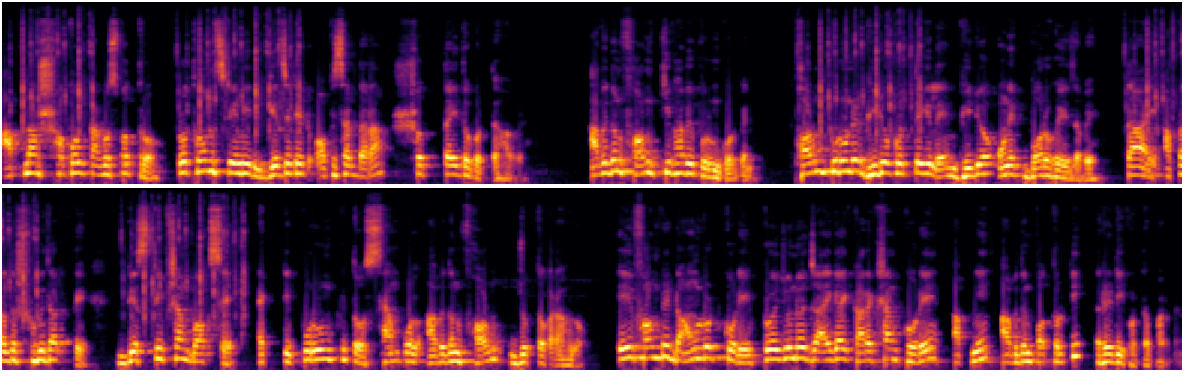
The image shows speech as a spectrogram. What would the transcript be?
আপনার সকল কাগজপত্র প্রথম শ্রেণির গেজেটেড অফিসার দ্বারা সত্যায়িত করতে হবে। আবেদন ফর্ম কীভাবে পূরণ করবেন? ফর্ম পূরণের ভিডিও করতে গেলে ভিডিও অনেক বড় হয়ে যাবে। তাই আপনাদের সুবিধার্থে ডেসক্রিপশন বক্সে একটি পূরণকৃত স্যাম্পল আবেদন ফর্ম যুক্ত করা হলো। এই ফর্মটি ডাউনলোড করে প্রয়োজনীয় জায়গায় কারেকশন করে আপনি আবেদনপত্রটি রেডি করতে পারবেন।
